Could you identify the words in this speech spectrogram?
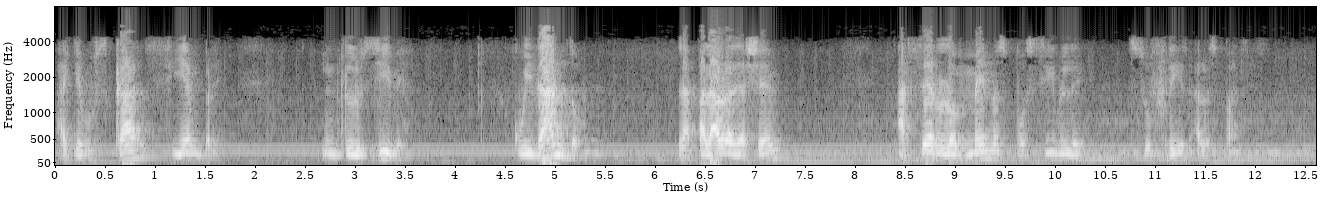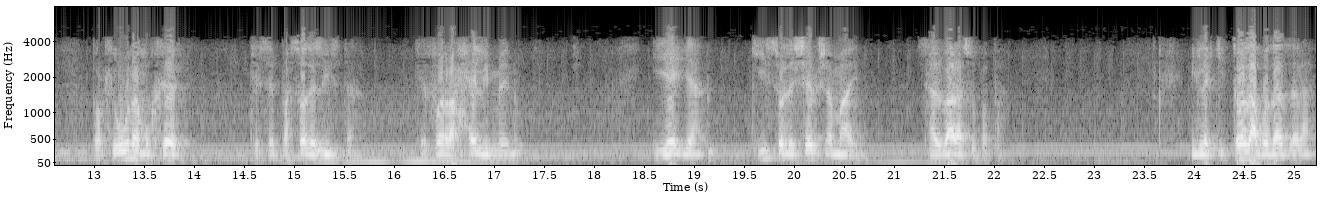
hay que buscar siempre inclusive cuidando la palabra de Hashem, hacer lo menos posible sufrir a los padres. Porque hubo una mujer que se pasó de lista, que fue Rahel Menu, y ella quiso Leshem Shamay salvar a su papá. Y le quitó la bodazara.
